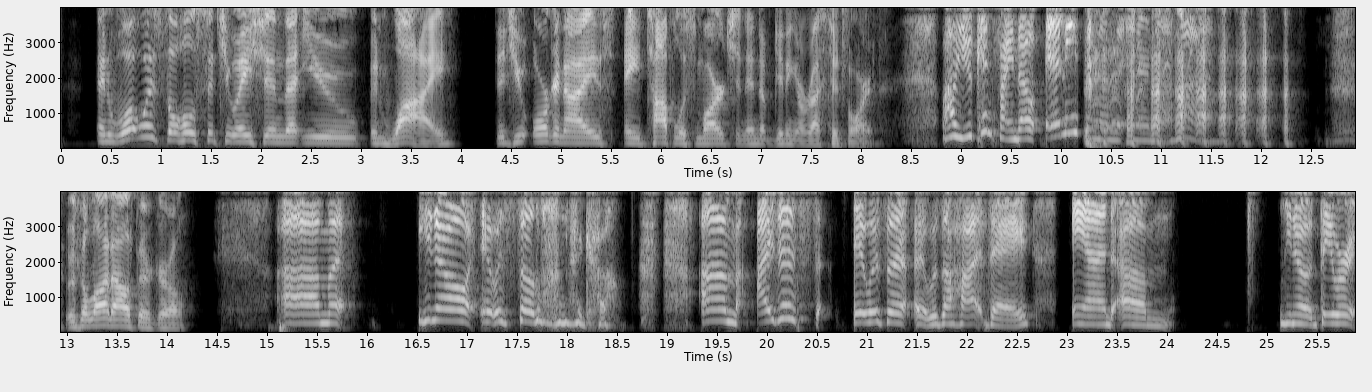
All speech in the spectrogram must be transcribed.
and what was the whole situation that you and why did you organize a topless march and end up getting arrested for it? Wow, you can find out anything on the internet, huh? There's a lot out there, girl. Um, you know, it was so long ago. Um, I just it was a it was a hot day and um you know, they were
